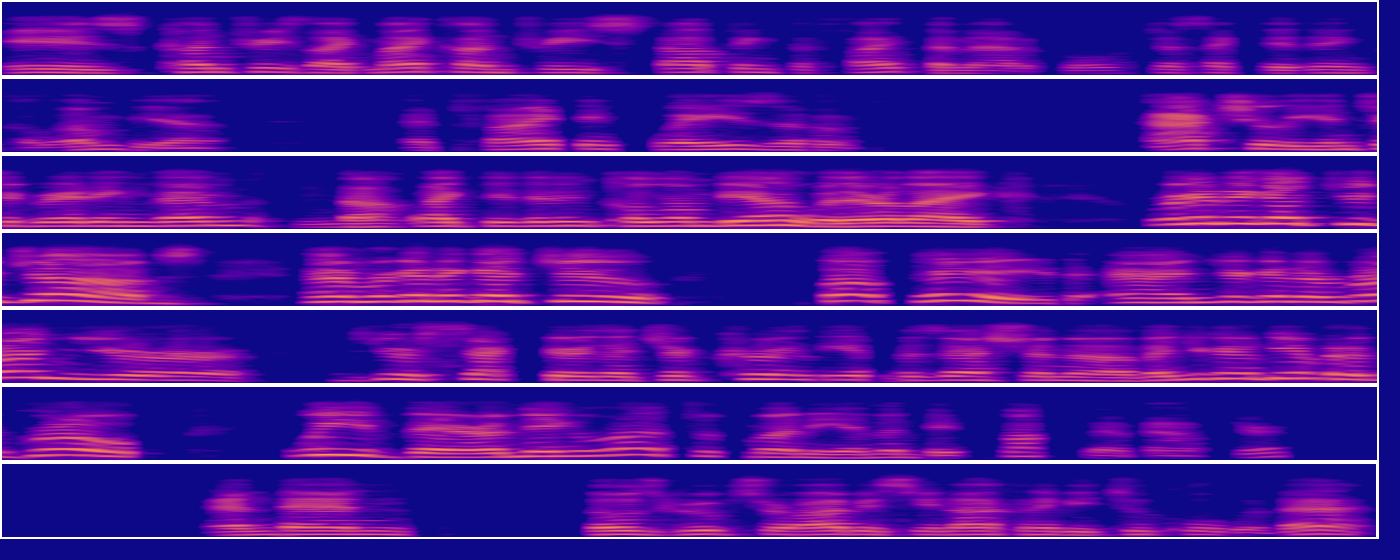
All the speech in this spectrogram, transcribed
is countries like my country stopping to fight the medical, just like they did in Colombia, and finding ways of actually integrating them, not like they did in Colombia, where they're like, we're gonna get you jobs and we're gonna get you well paid, and you're gonna run your your sector that you're currently in possession of, and you're gonna be able to grow weave there and make lots of money, and then they fuck them after. And then those groups are obviously not going to be too cool with that.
